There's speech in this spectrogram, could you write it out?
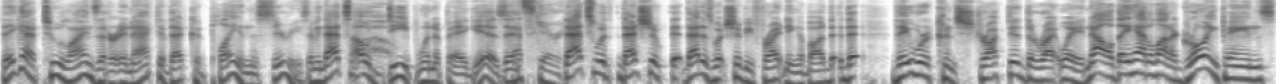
they got two lines that are inactive that could play in this series. I mean, that's how wow. deep Winnipeg is. And that's scary. That's what that should that is what should be frightening about that they were constructed the right way. Now they had a lot of growing pains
